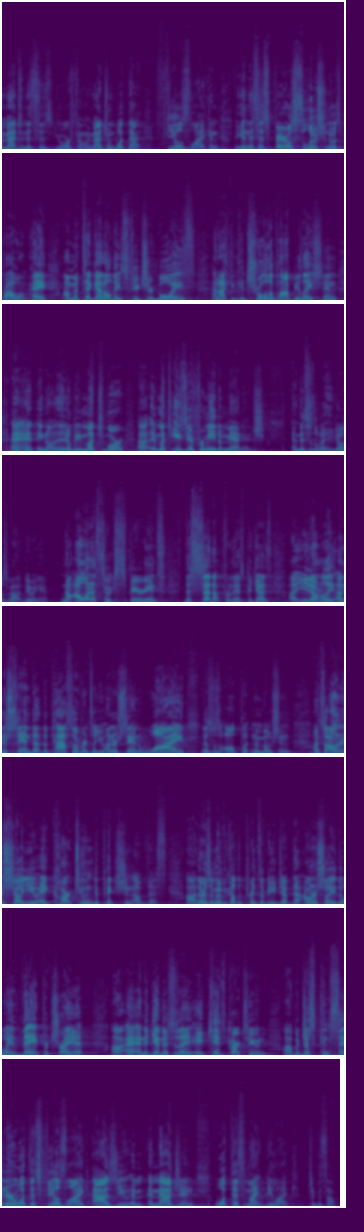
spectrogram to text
Imagine this is your family. Imagine what that feels like. And again, this is Pharaoh's solution to his problem. Hey, I'm gonna take out all these future boys, and I can control the population, and, and you know, and it'll be much more, uh, much easier for me to manage. And this is the way he goes about doing it. Now, I want us to experience the setup for this because uh, you don't really understand the, the Passover until you understand why this was all put into motion. And so I want to show you a cartoon depiction of this. Uh, there's a movie called The Prince of Egypt that I want to show you the way they portray it. Uh, and again, this is a, a kid's cartoon, uh, but just consider what this feels like as you Im- imagine what this might be like. Check this out.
